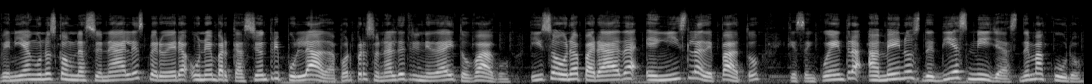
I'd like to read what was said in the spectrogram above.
Venían unos connacionales, pero era una embarcación tripulada por personal de Trinidad y Tobago. Hizo una parada en Isla de Pato, que se encuentra a menos de 10 millas de Macuro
